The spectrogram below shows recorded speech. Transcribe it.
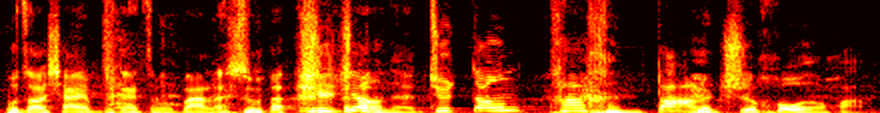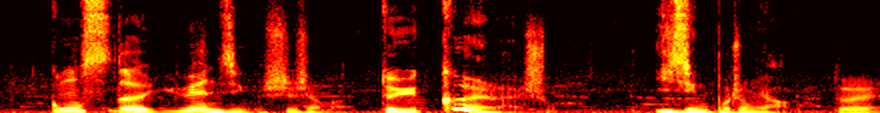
不知道下一步该怎么办了，是吧？是这样的，就当它很大了之后的话，公司的愿景是什么？对于个人来说，已经不重要了。对，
